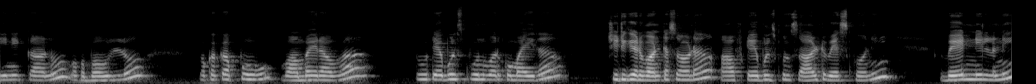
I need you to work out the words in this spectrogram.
దీనికి గాను ఒక బౌల్లో ఒక కప్పు బాంబై రవ్వ టూ టేబుల్ స్పూన్ వరకు మైదా చిటికెడు వంట సోడా హాఫ్ టేబుల్ స్పూన్ సాల్ట్ వేసుకొని వేడి నీళ్ళని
